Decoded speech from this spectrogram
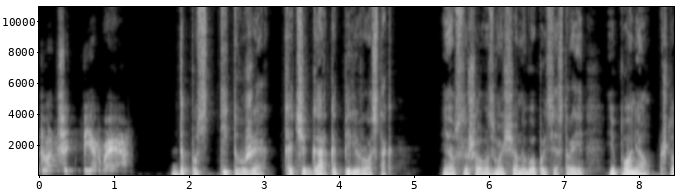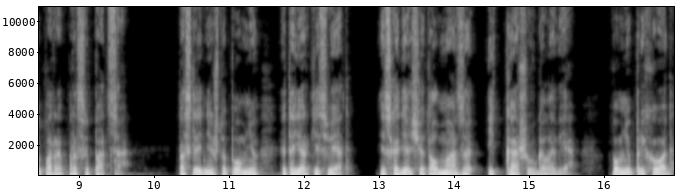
двадцать первая. «Да пусти ты уже, кочегарка-переросток!» Я услышал возмущенный вопль сестры и понял, что пора просыпаться. Последнее, что помню, это яркий свет, исходящий от алмаза и кашу в голове. Помню приход,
